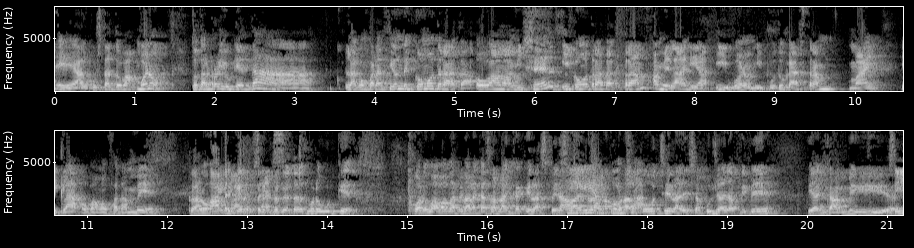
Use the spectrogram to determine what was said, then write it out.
eh, al costat d'Obama... Bueno, tot el rotllo aquest de la comparació de com trata Obama a Michelle i com trata Trump a Melania. I, bueno, ni puto cas Trump mai. I clar, Obama ho fa també. Claro, ah, perquè, claro, per saps? exemple, t'has conegut que quan Obama va arribar a la Casa Blanca que l'esperava Sí, entrar fora al cotxe, la deixa pujar allà primer i en canvi... eh, Sí,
